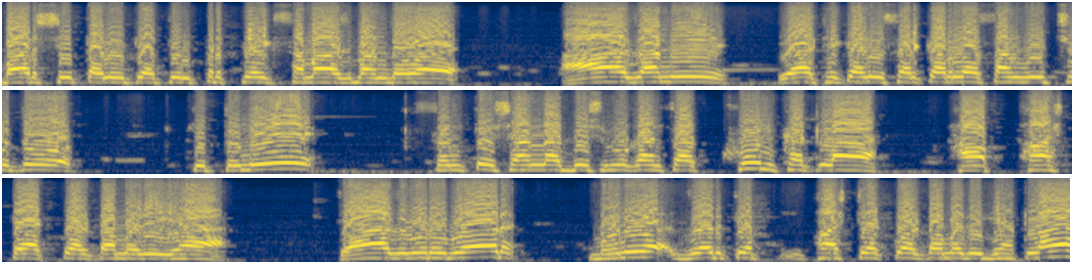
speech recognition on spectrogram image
बार्शी तालुक्यातील प्रत्येक समाज बांधव आहे. आज आम्ही या ठिकाणी सरकारला सांगू इच्छितो की तुम्ही संतोषांना देशमुखांचा खून खटला हा फास्ट ट्रॅक कोर्टामध्ये घ्या. त्याचबरोबर म्हणून जर ते फास्ट ट्रॅक कोर्टामध्ये घेतला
